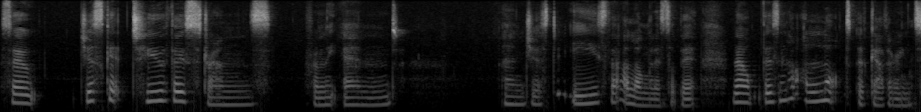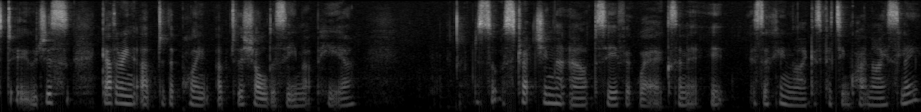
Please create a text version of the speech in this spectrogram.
So just get two of those strands from the end and just ease that along a little bit. Now, there's not a lot of gathering to do, just gathering up to the point, up to the shoulder seam up here. Just sort of stretching that out to see if it works and it, it is looking like it's fitting quite nicely.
